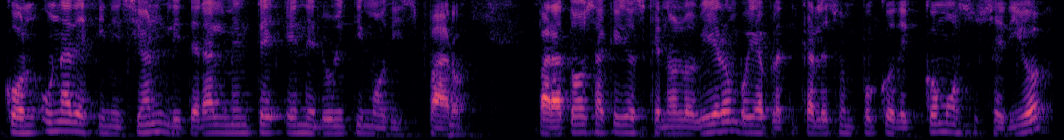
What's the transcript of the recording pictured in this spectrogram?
con una definición literalmente en el último disparo. Para todos aquellos que no lo vieron, voy a platicarles un poco de cómo sucedió,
